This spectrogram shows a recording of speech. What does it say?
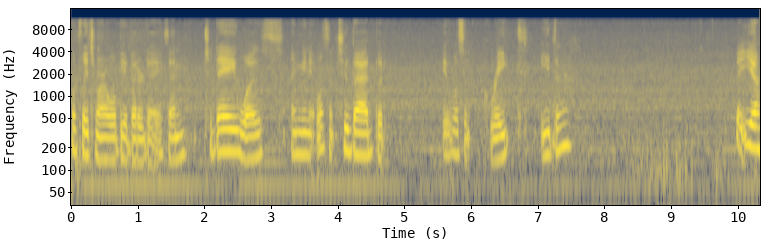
Hopefully, tomorrow will be a better day than today was. I mean, it wasn't too bad, but it wasn't great either. But yeah,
